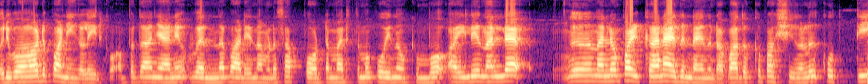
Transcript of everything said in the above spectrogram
ഒരുപാട് പണികളായിരിക്കും അപ്പോൾ ഇതാ ഞാൻ വന്ന പാടെ നമ്മുടെ സപ്പോർട്ട് മരത്തുമ്പോൾ പോയി നോക്കുമ്പോൾ അതിൽ നല്ല നല്ല നല്ലോണം പഴുക്കാനായതുണ്ടായിരുന്നു കേട്ടോ അപ്പോൾ അതൊക്കെ പക്ഷികൾ കൊത്തി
